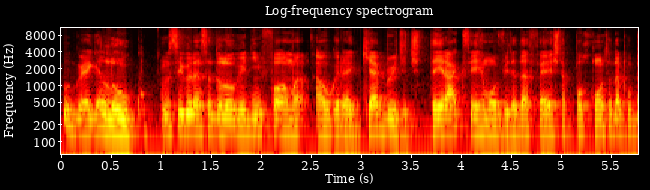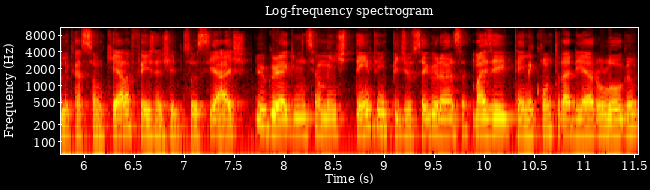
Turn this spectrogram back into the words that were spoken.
O Greg é louco. O segurança do Logan informa ao Greg que a Bridget terá que ser removida da festa por conta da publicação que ela fez nas redes sociais. E o Greg inicialmente tenta impedir o segurança, mas ele teme contrariar o Logan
